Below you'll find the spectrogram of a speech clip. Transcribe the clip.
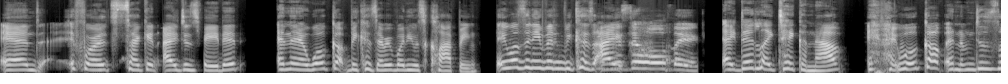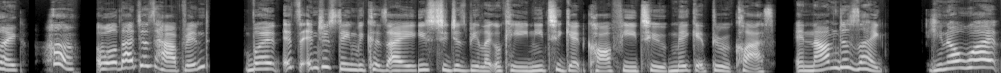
And for a second, I just faded. And then I woke up because everybody was clapping. It wasn't even because I It's the whole thing. I did like take a nap and I woke up and I'm just like, huh, well, that just happened. But it's interesting because I used to just be like, okay, you need to get coffee to make it through class. And now I'm just like, you know what?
